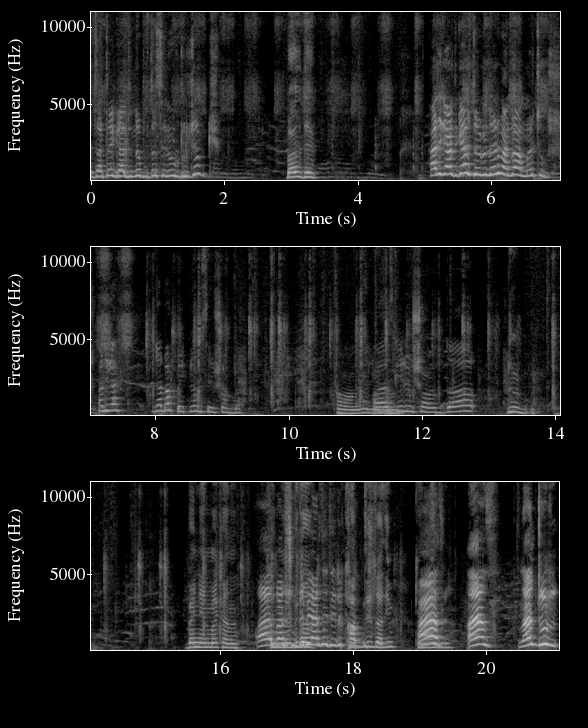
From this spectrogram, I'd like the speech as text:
E zaten geldiğinde burada seni öldüreceğim ki. Ben de Hadi gel gel demirleri benden almaya çalış. Hadi gel. Gel bak bekliyorum seni şu anda. Tamam Ayaz geliyorum. geliyor şu anda. Dur. Ben yanıma kendim. Ayaz ben şurada bir yerde delik kalmıştım. alayım. Ayaz, Ayaz. Lan dur.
